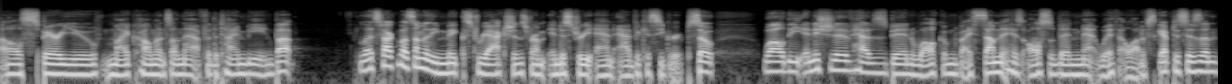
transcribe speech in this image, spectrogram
I'll spare you my comments on that for the time being. But let's talk about some of the mixed reactions from industry and advocacy groups. So, while the initiative has been welcomed by some, it has also been met with a lot of skepticism.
